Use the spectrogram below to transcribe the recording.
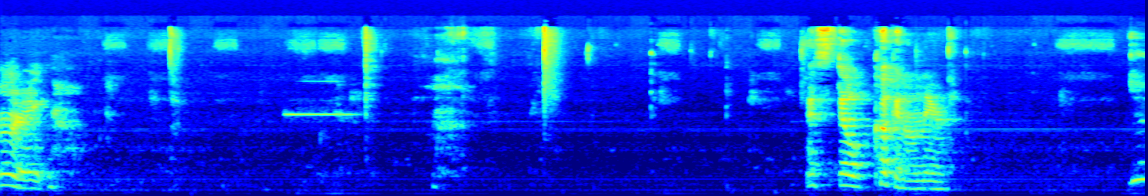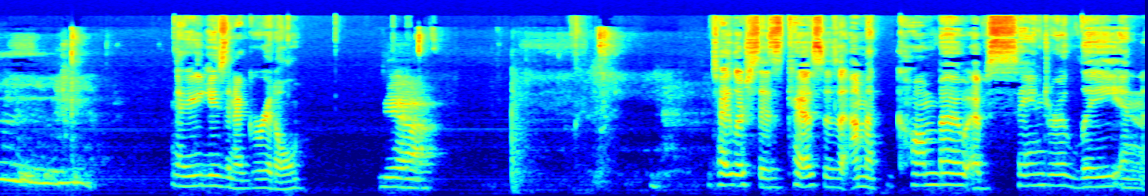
all right. It's still cooking on there. Now you're using a griddle. Yeah. Taylor says, Cass says, I'm a combo of Sandra Lee and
